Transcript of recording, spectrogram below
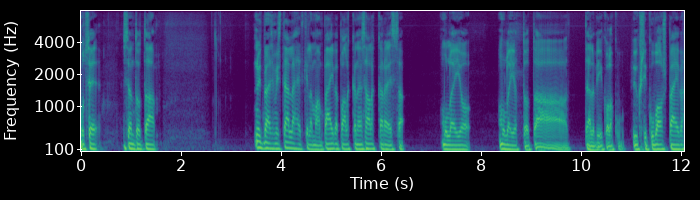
Mutta se, se on tota, nyt mä esimerkiksi tällä hetkellä mä oon päiväpalkkainen salkkareissa. Mulla ei ole, mulla ei ole tota, tällä viikolla yksi kuvauspäivä.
